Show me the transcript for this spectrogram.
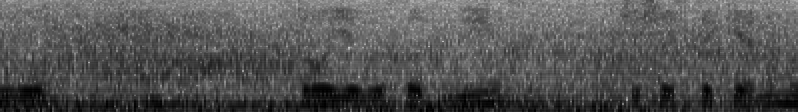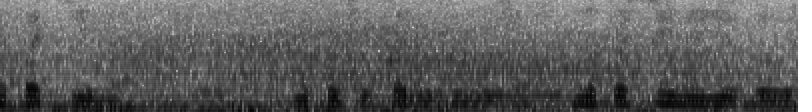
було троє виходних чи щось таке. Ну ми постійно. Не хочу в калюжу їжджати. Ми постійно їздили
